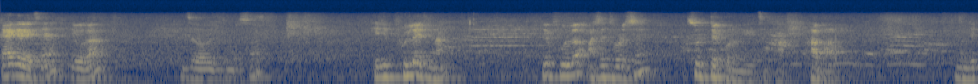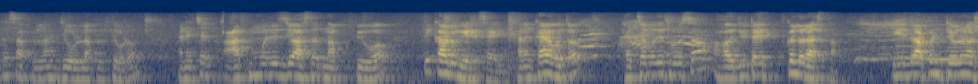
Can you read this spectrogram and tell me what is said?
काय करायचं आहे हे बघा. जवळ थोडंसं हे जी फुलं आहेत ना हे फुलं असे थोडेसे सुट्टे करून घ्यायचे. हा हा भाग. म्हणजे कसं आपल्याला जेवढं लागतं तेवढं. आणि ह्याच्या आतमध्ये जे असतात ना पिवं ते काढून घ्यायचे साईडला कारण काय होतं ह्याच्यामध्ये थोडंसं हळदी टाईप कलर असतात. ते जर आपण ठेवलं नस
